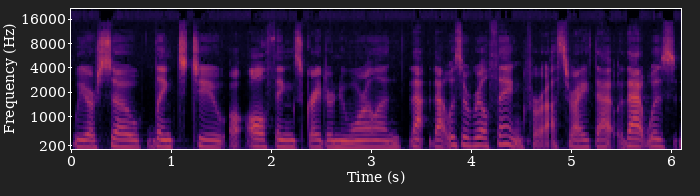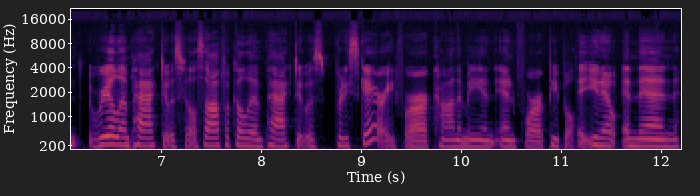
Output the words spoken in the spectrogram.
we are so linked to all things Greater New Orleans, that that was a real thing for us, right? That that was real impact. It was philosophical impact. It was pretty scary for our economy and, and for our people, you know. And then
